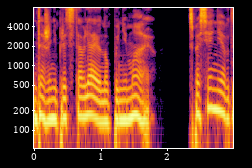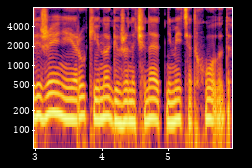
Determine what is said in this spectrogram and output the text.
Даже не представляю, но понимаю. Спасение в движении, руки и ноги уже начинают неметь от холода.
